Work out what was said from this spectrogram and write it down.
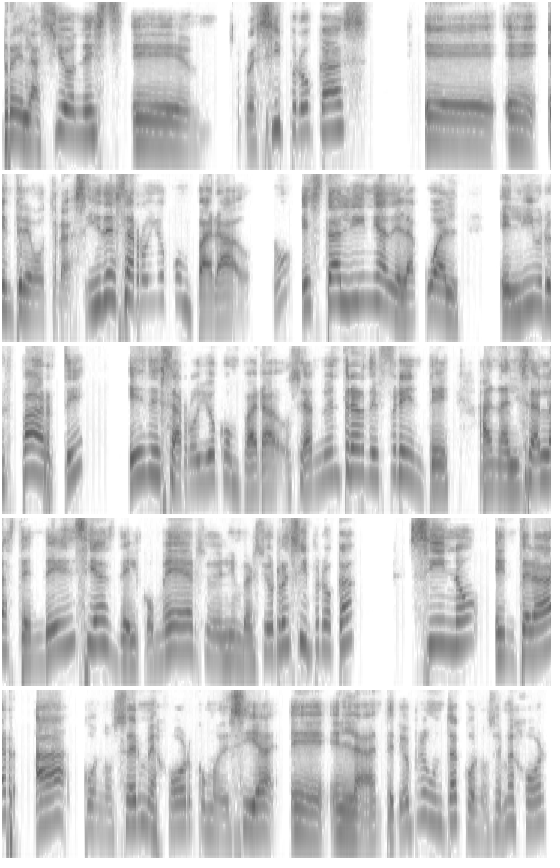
relaciones eh, recíprocas, entre otras, y desarrollo comparado. Esta línea de la cual el libro es parte es desarrollo comparado, o sea, no entrar de frente a analizar las tendencias del comercio, de la inversión recíproca, sino entrar a conocer mejor, como decía eh, en la anterior pregunta, conocer mejor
